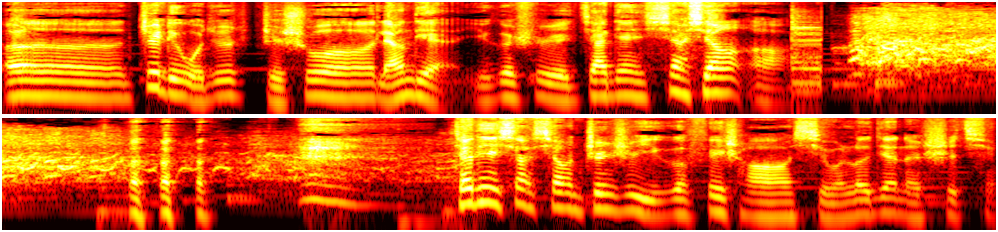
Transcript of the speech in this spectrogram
嗯，这里我就只说两点，一个是家电下乡啊。哈哈哈家电下乡真是一个非常喜闻乐见的事情，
